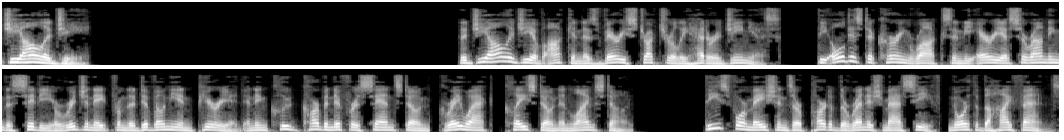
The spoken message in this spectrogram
Geology The geology of Aachen is very structurally heterogeneous. The oldest occurring rocks in the area surrounding the city originate from the Devonian period and include Carboniferous sandstone, greywacke, claystone and limestone. These formations are part of the Rhenish Massif, north of the High Fens.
